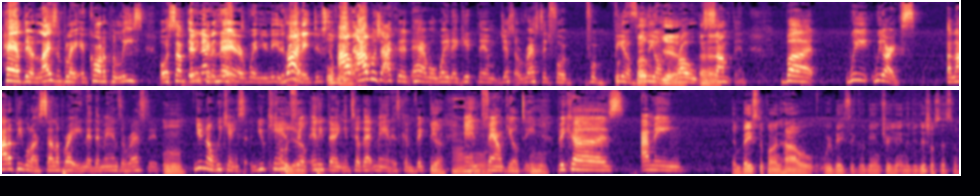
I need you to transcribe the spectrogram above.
have their license plate and call the police or something. They're and never connect. there when you need it. Right. They do stuff. I, I wish I could have a way to get them just arrested for for being a bully on something, the road, Uh-huh. something. But we we are. Ex- a lot of people are celebrating that the man's arrested. You know, we can't. You can't Mm-hmm. Oh, yeah. feel anything until that man is convicted Yeah. Mm-hmm. and found guilty. Because I mean, and based upon how we're basically being treated in the judicial system,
